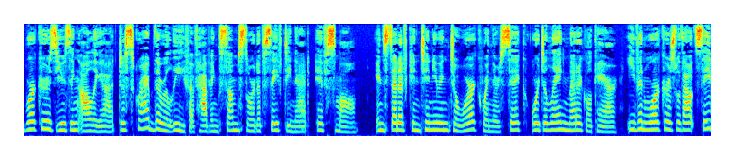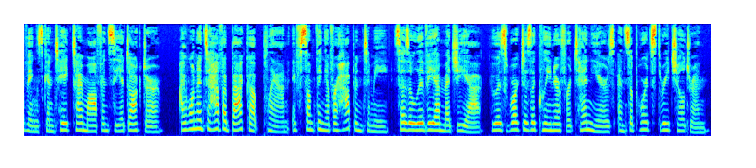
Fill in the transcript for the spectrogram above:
Workers using Alia describe the relief of having some sort of safety net, if small. Instead of continuing to work when they're sick or delaying medical care, even workers without savings can take time off and see a doctor. I wanted to have a backup plan if something ever happened to me, says Olivia Mejia, who has worked as a cleaner for 10 years and supports three children.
